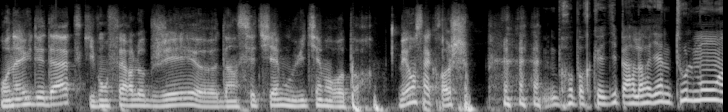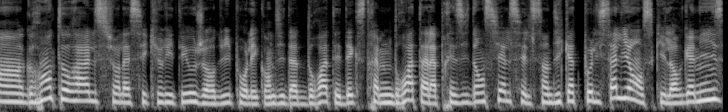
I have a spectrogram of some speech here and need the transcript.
On a eu des dates qui vont faire l'objet euh, d'un septième ou huitième report. Mais on s'accroche. Propos par Lauriane Toulmont, un grand oral sur la sécurité aujourd'hui pour les candidats de droite et d'extrême droite à la présidentielle. C'est le syndicat de police Alliance qui l'organise.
